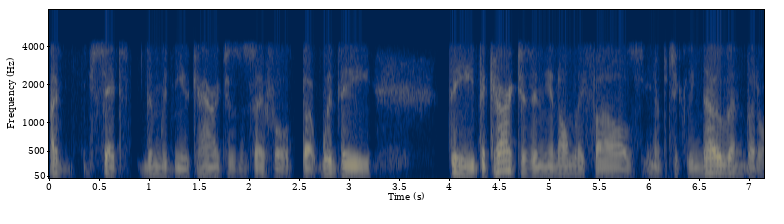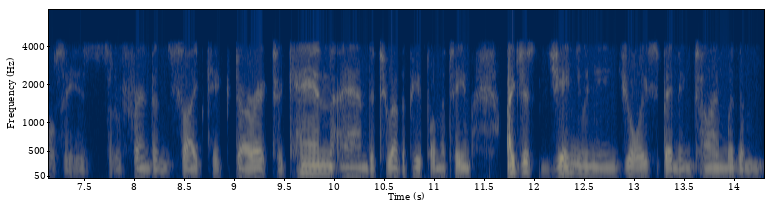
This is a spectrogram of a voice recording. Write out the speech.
I've set them with new characters and so forth. But with the the the characters in the Anomaly Files, you know, particularly Nolan, but also his sort of friend and sidekick director Ken, and the two other people on the team, I just genuinely enjoy spending time with them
